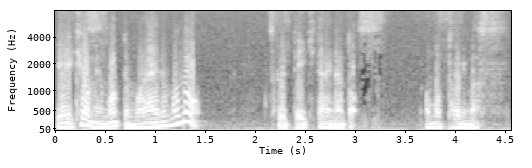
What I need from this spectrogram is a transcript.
より興味を持ってもらえるものを作っていきたいなと思っております。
